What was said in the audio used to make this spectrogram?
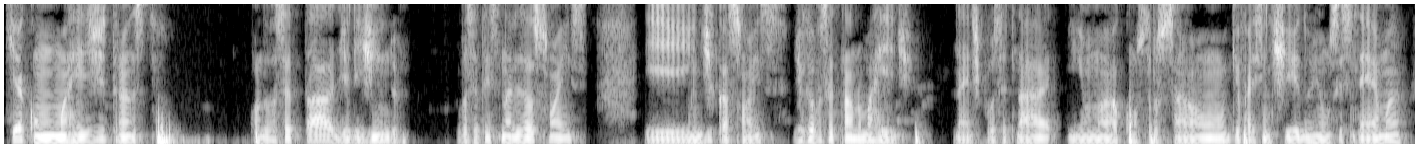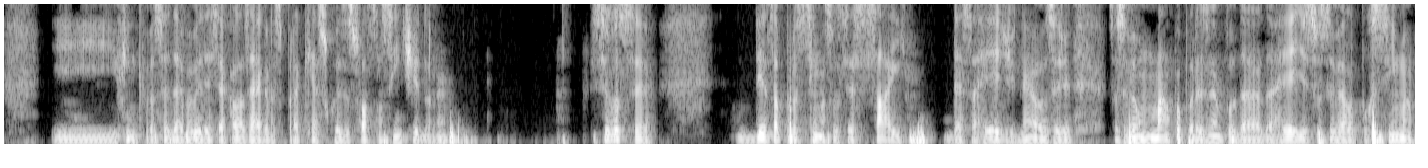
que é como uma rede de trânsito. Quando você está dirigindo, você tem sinalizações e indicações de que você está numa rede né? De que você está em uma construção que faz sentido, em um sistema e, enfim, que você deve obedecer aquelas regras para que as coisas façam sentido, né? Se você desaproxima, se você sai dessa rede, né? Ou seja, se você vê um mapa, por exemplo, da, da rede, se você vê ela por cima,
